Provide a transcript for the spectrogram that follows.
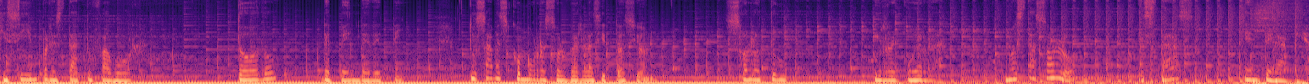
que siempre está a tu favor. Todo depende de ti. Tú sabes cómo resolver la situación. Solo tú. Y recuerda, no estás solo, estás en terapia.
